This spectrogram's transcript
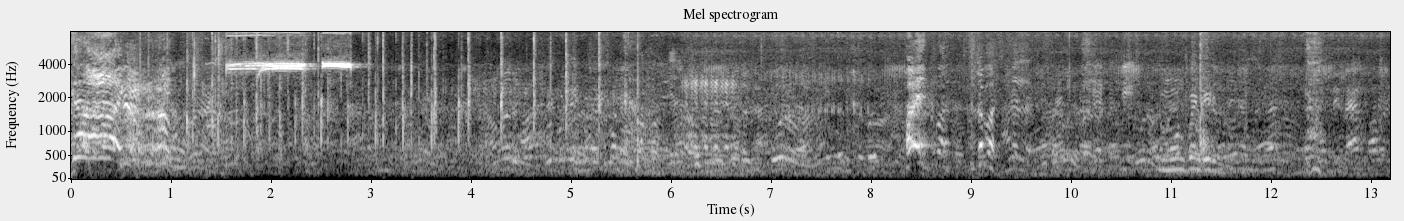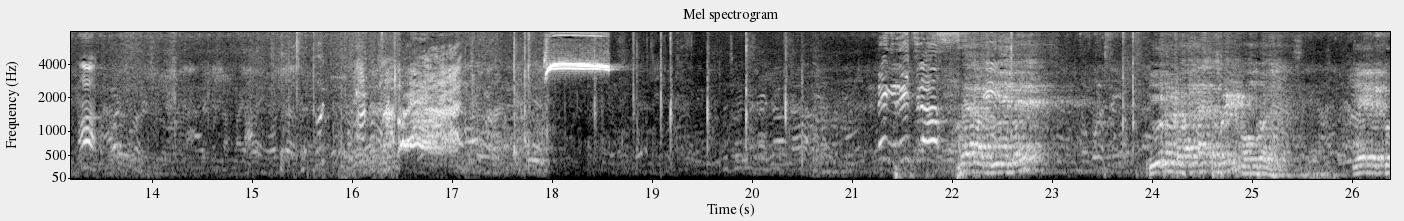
Good! மூணு ஏழு ஈரோடு வண்ணத்தமிழ் ஒன்பது ஏழுக்கு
